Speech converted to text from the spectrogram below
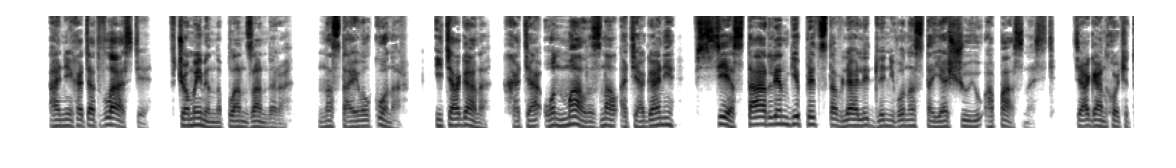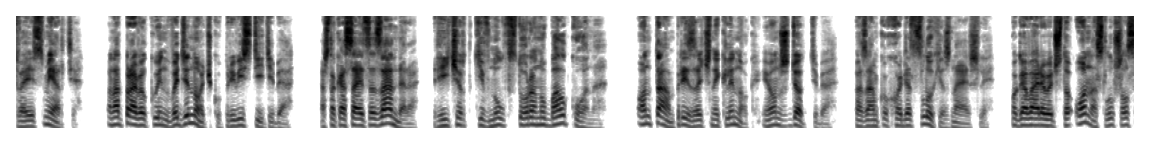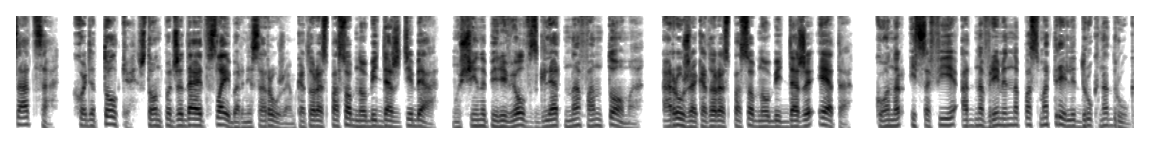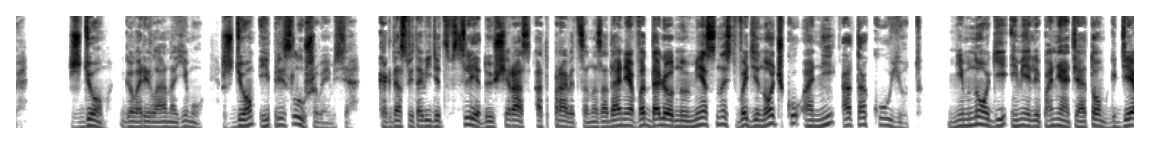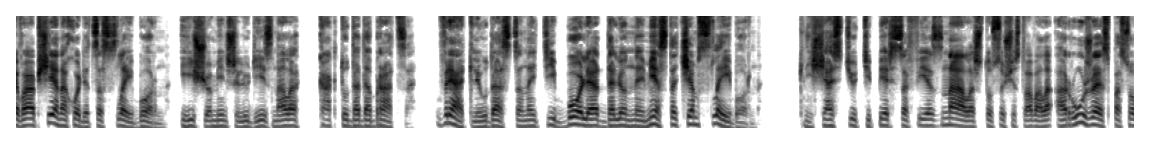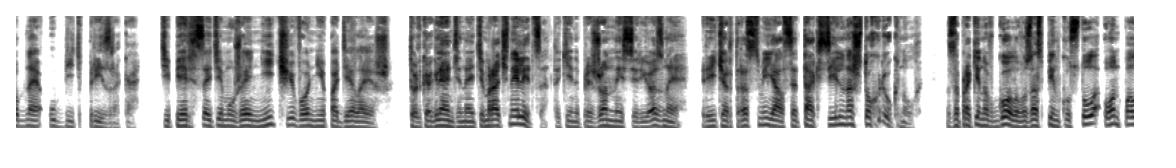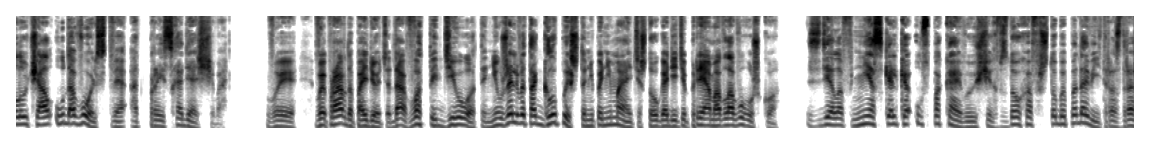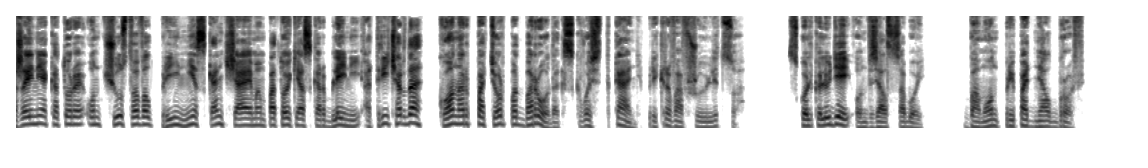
Они хотят власти. В чем именно план Зандера? Настаивал Конор. И Тиагана. Хотя он мало знал о Тиагане, все старлинги представляли для него настоящую опасность. Тиаган хочет твоей смерти. Он отправил Куин в одиночку привести тебя. А что касается Зандера, Ричард кивнул в сторону балкона. Он там, призрачный клинок, и он ждет тебя. По замку ходят слухи, знаешь ли. Поговаривают, что он ослушался отца. Ходят толки, что он поджидает в Слейборне с оружием, которое способно убить даже тебя. Мужчина перевел взгляд на фантома. Оружие, которое способно убить даже это. Конор и София одновременно посмотрели друг на друга. «Ждем», — говорила она ему, — «ждем и прислушиваемся». Когда световидец в следующий раз отправится на задание в отдаленную местность, в одиночку они атакуют. Немногие имели понятие о том, где вообще находится Слейборн, и еще меньше людей знало, как туда добраться. Вряд ли удастся найти более отдаленное место, чем Слейборн. К несчастью, теперь София знала, что существовало оружие, способное убить призрака. Теперь с этим уже ничего не поделаешь. Только гляньте на эти мрачные лица, такие напряженные серьезные. Ричард рассмеялся так сильно, что хрюкнул. Запрокинув голову за спинку стула, он получал удовольствие от происходящего. «Вы... вы правда пойдете, да? Вот идиоты! Неужели вы так глупы, что не понимаете, что угодите прямо в ловушку?» Сделав несколько успокаивающих вздохов, чтобы подавить раздражение, которое он чувствовал при нескончаемом потоке оскорблений от Ричарда, Конор потер подбородок сквозь ткань, прикрывавшую лицо. Сколько людей он взял с собой? Бамон приподнял бровь.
